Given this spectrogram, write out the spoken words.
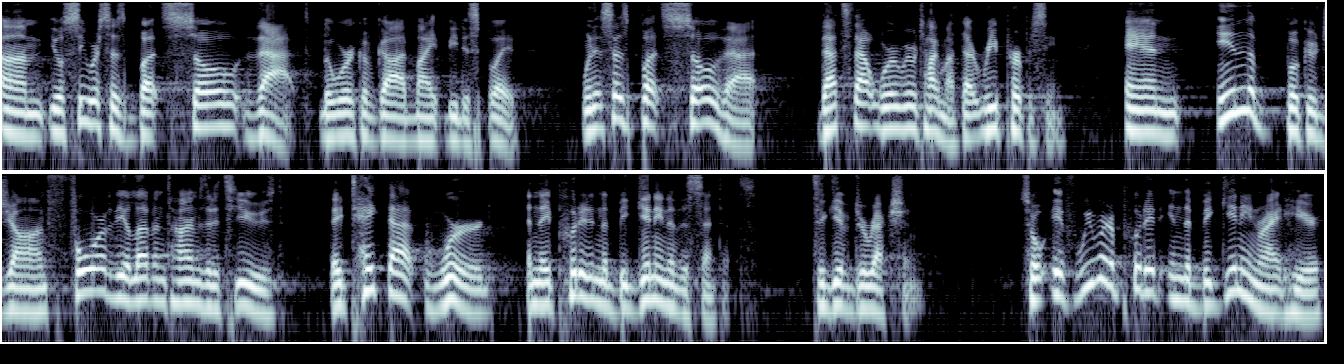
um, you'll see where it says, but so that the work of God might be displayed. When it says, but so that, that's that word we were talking about, that repurposing. And in the book of John, four of the 11 times that it's used, they take that word and they put it in the beginning of the sentence to give direction. So if we were to put it in the beginning right here,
